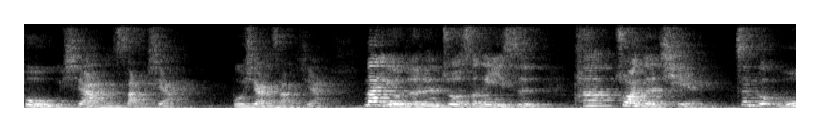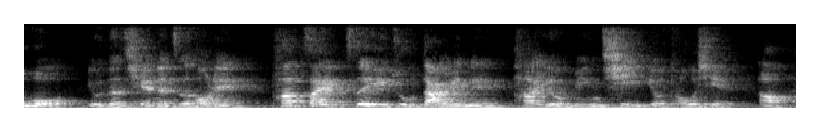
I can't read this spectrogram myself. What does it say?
不相上下，不相上下。那有的人做生意是，他赚了钱，这个无我有的钱了之后呢？他在这一柱大运呢，他有名气有头衔啊，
